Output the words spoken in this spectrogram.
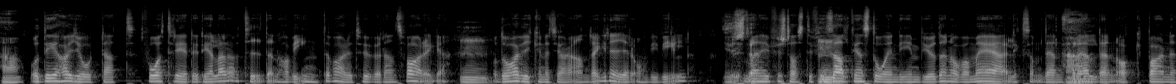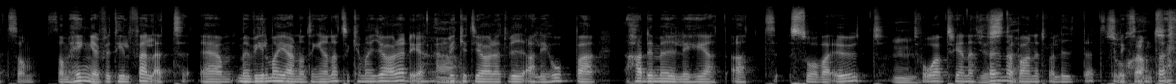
Ja. Och det har gjort att två tredjedelar av tiden har vi inte varit huvudansvariga. Mm. Och då har vi kunnat göra andra grejer om vi vill. Just det. Men förstås, det finns mm. alltid en stående inbjudan att vara med liksom, den föräldern ja. och barnet som, som hänger för tillfället. Um, men vill man göra någonting annat så kan man göra det. Ja. Vilket gör att vi allihopa hade möjlighet att sova ut mm. två av tre nätter när barnet var litet. Så exempel. skönt.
